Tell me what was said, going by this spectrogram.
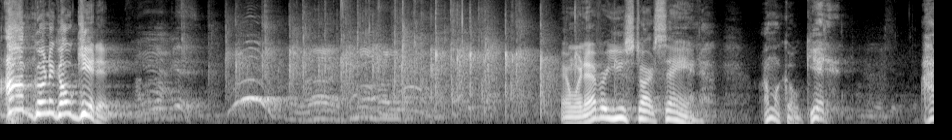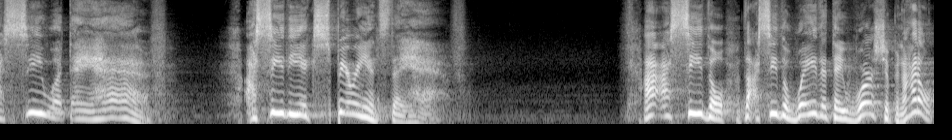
I'm going to go get it. And whenever you start saying, I'm going to go get it I see what they have. I see the experience they have. I, I, see the, I see the way that they worship, and I don't,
